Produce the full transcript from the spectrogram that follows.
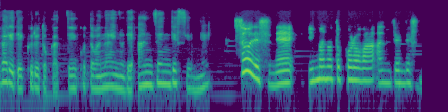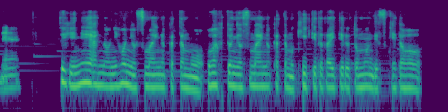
流れてくるとかっていうことはないので安全ですよね。そうですね今のところは安全ですね。ぜひねあの日本にお住まいの方もオアフ島にお住まいの方も聞いていただいていると思うんですけど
